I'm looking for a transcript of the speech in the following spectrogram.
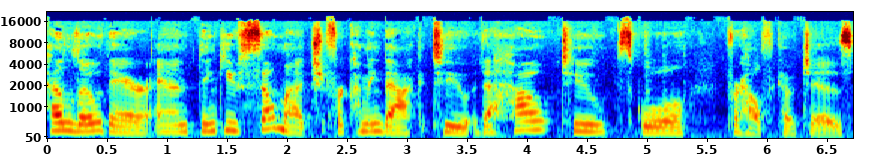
Hello there, and thank you so much for coming back to the How to School for Health Coaches.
